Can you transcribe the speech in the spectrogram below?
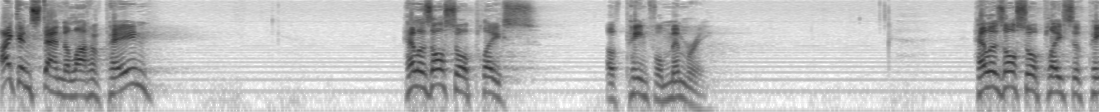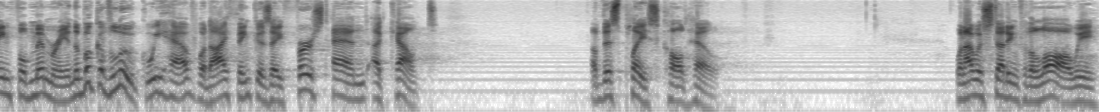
I can stand a lot of pain. Hell is also a place of painful memory. Hell is also a place of painful memory. In the book of Luke, we have what I think is a first hand account of this place called hell. When I was studying for the law, we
